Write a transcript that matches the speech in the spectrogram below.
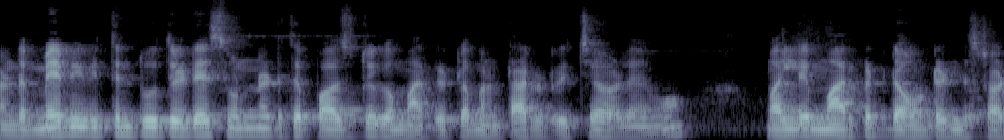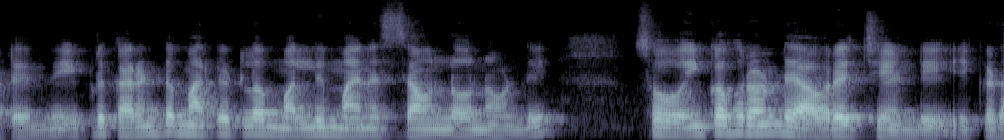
And maybe with in two three days ఉన్నట్టయితే పాజిటివ్గా మార్కెట్లో మనం టార్గెట్ రీచ్ అవ్వలేము. మళ్ళీ మార్కెట్ డౌన్ ట్రెండ్ స్టార్ట్ అయింది. ఇప్పుడు కరెంట్ మార్కెట్లో మళ్ళీ మైనస్ సెవెన్లో ఉన్నామండి. సో ఇంకొక రౌండ్ యావరేజ్ చేయండి ఇక్కడ.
